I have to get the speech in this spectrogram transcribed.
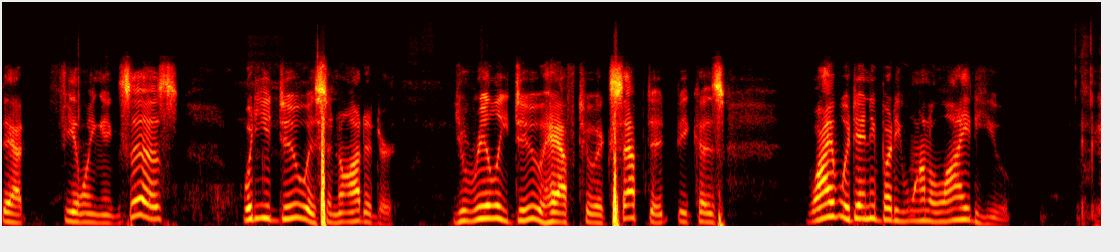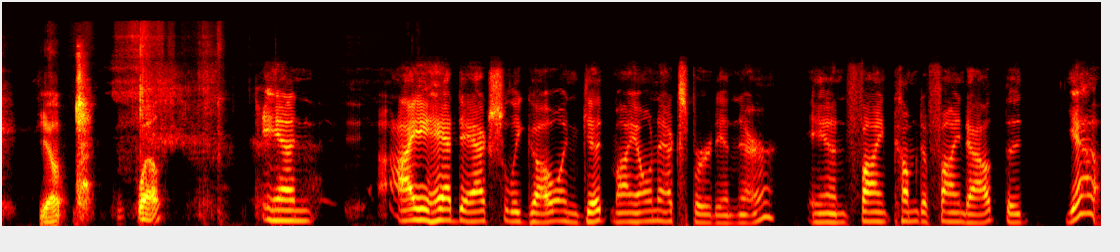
that feeling exists, what do you do as an auditor? You really do have to accept it because why would anybody want to lie to you? Yep. Well, and I had to actually go and get my own expert in there and find come to find out that yeah,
